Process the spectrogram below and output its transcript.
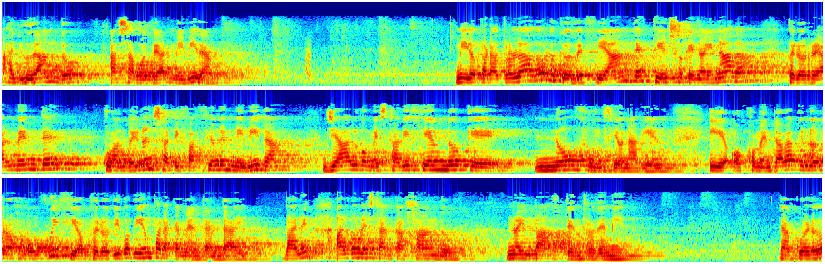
ayudando a sabotear mi vida. Miro para otro lado, lo que os decía antes, pienso que no hay nada, pero realmente cuando hay una insatisfacción en mi vida, ya algo me está diciendo que no funciona bien. Y os comentaba que no trabajo con juicios, pero digo bien para que me entendáis, ¿vale? Algo no está encajando, no hay paz dentro de mí. ¿De acuerdo?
